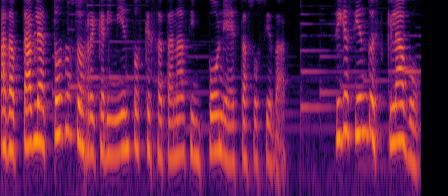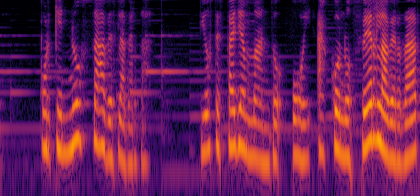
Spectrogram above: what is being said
adaptable a todos los requerimientos que Satanás impone a esta sociedad. Sigues siendo esclavo porque no sabes la verdad. Dios te está llamando hoy a conocer la verdad,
